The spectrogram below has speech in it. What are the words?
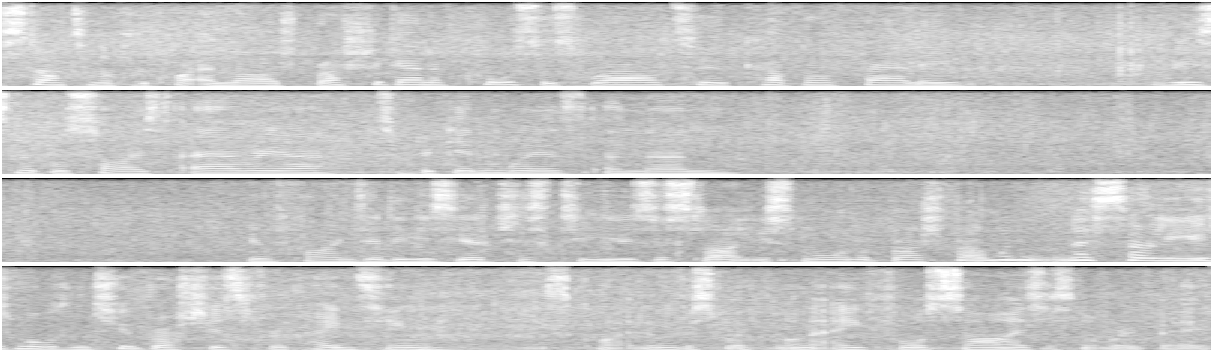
You're starting off with quite a large brush again, of course, as well, to cover a fairly reasonable sized area to begin with, and then you'll find it easier just to use a slightly smaller brush. But I wouldn't necessarily use more than two brushes for a painting. It's quite, I'm just working on an A4 size, it's not very big.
